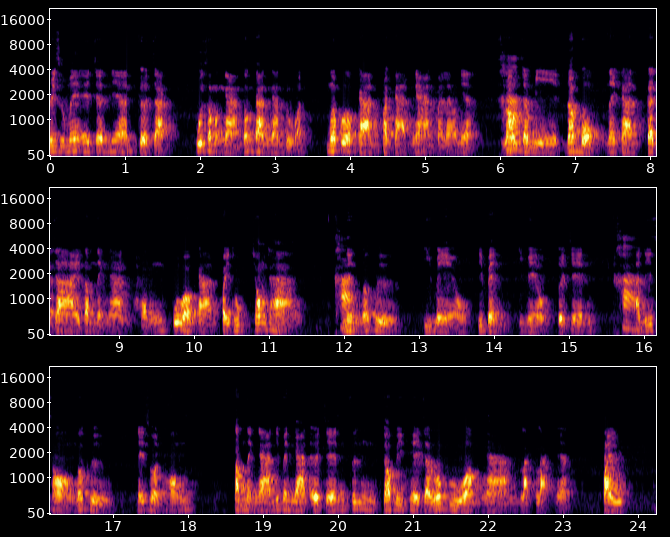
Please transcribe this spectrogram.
รีสูเม่เอเจนต์เนี่ยเกิดจากผู้สมัครงานต้องการงานด่วน เมื่อผู้ประกอบการประกาศงานไปแล้วเนี่ยค่ะเราจะมีระบบในการกระจายตำแหน่งงานของผู้ประกอบการไปทุกช่องทางค่ะหนึ่งก็คืออีเมลที่เป็นอีเมลเอเจนต์ค่ะอันที่สองก็คือในส่วนของตำแหน่งงานที่เป็นงานเอเจนต์ซึ่ง JobBK จะรวบรวมงานหลักๆ เนี่ยไปโพ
